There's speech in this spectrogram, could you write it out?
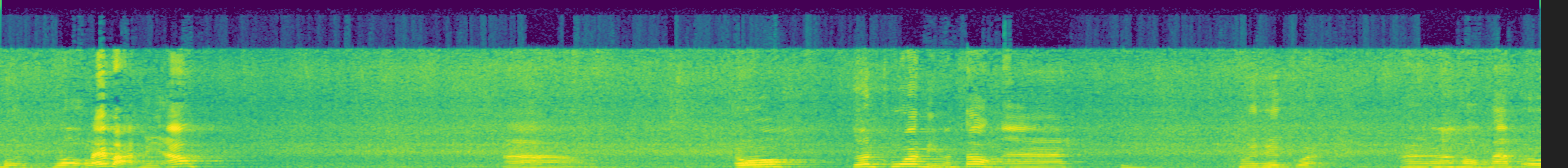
เบิดหลอกไรบาทนี่เอ้า อ้าว โอ้เพื่อนครัวนี่มันต้องอ่าเมื่อเทกว่าอ่าห้องน้ำโอ้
